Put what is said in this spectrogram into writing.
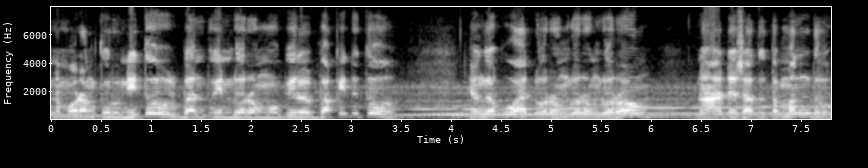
enam orang turun itu bantuin dorong mobil bak itu tuh yang nggak kuat, dorong dorong dorong. Nah, ada satu temen tuh,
